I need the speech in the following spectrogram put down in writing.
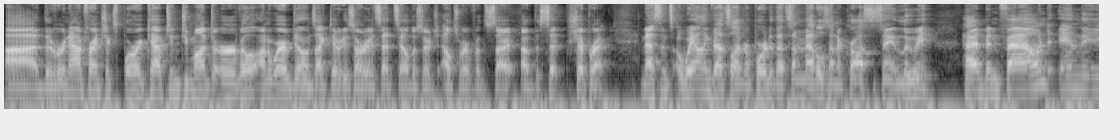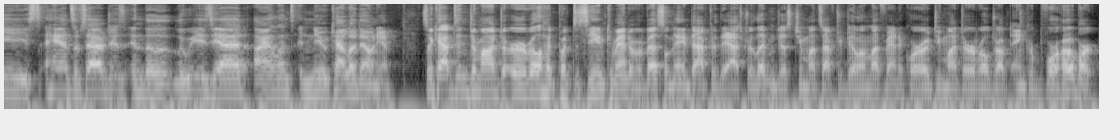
uh, the renowned French explorer Captain Dumont d'Urville, unaware of Dillon's activities, already set sail to search elsewhere for the site of the shipwreck. In essence, a whaling vessel had reported that some metals and a cross of St. Louis had been found in the hands of savages in the Louisiade Islands in New Caledonia. So Captain Dumont d'Urville had put to sea in command of a vessel named after the astrolabe, and just two months after Dillon left Vanikoro, Dumont d'Urville dropped anchor before Hobart.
